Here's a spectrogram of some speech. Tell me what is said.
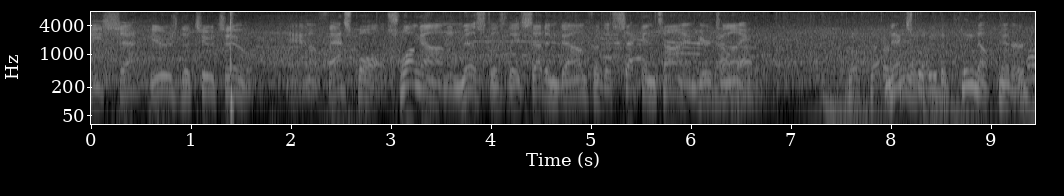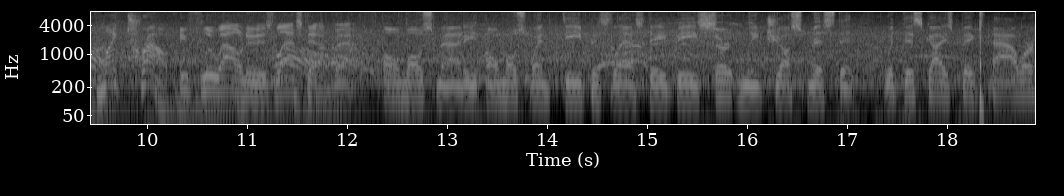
He's set. Here's the 2-2. And a fastball swung on and missed as they set him down for the second time here tonight. Next will be the cleanup hitter, Mike Trout. He flew out in his last at-bat. Almost, Matty. Almost went deep his last AB. Certainly just missed it. With this guy's big power,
